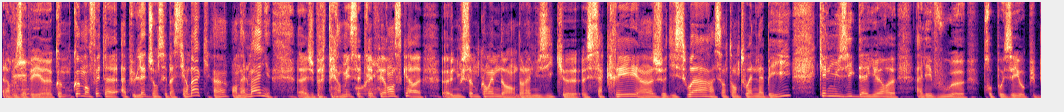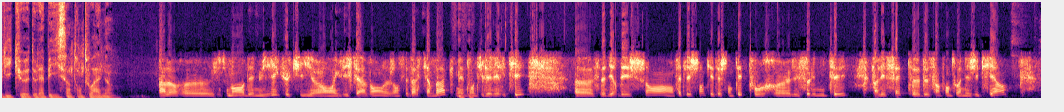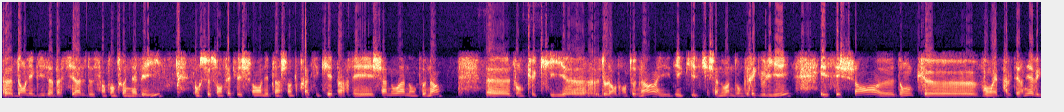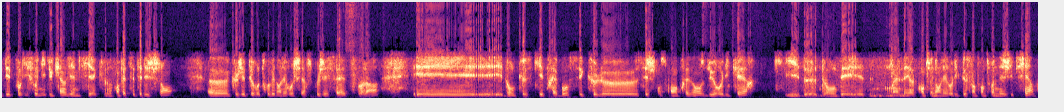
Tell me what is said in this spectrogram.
Alors vous avez, euh, comme, comme en fait a, a pu l'être Jean-Sébastien Bach, hein, en Allemagne. Euh, je me permets cette Oui. référence car euh, nous sommes quand même dans, dans la musique sacrée, hein, jeudi soir à Saint-Antoine-l'Abbaye. Quelle musique d'ailleurs allez-vous proposer au public de l'Abbaye Saint-Antoine? Alors, euh, justement, des musiques qui euh, ont existé avant euh, Jean-Sébastien Bach, mais dont il est l'héritier. C'est-à-dire des chants, en fait, les chants qui étaient chantés pour les solennités, enfin les fêtes de Saint-Antoine égyptien euh, dans l'église abbatiale de Saint-Antoine-l'Abbaye. Donc, ce sont en fait les chants, les pleins chants pratiqués par les chanoines antonins, euh, donc qui euh, de l'ordre antonin et qui, qui chanoines donc réguliers. Et ces chants euh, donc euh, vont être alternés avec des polyphonies du XVe siècle. Donc, en fait, c'était des chants euh, que j'ai pu retrouver dans les recherches que j'ai faites, voilà. Et, et donc, ce qui est très beau, c'est que le, ces chants seront en présence du reliquaire, qui de, donc des, les- contenant les reliques de saint Antoine l'Égyptien.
